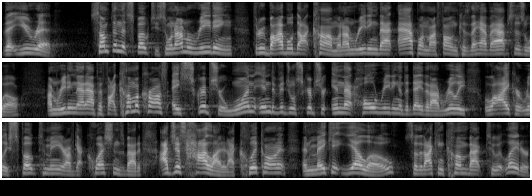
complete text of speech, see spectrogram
that you read, something that spoke to you. So, when I'm reading through Bible.com, when I'm reading that app on my phone, because they have apps as well, I'm reading that app, if I come across a scripture, one individual scripture in that whole reading of the day that I really like or really spoke to me or I've got questions about it, I just highlight it. I click on it and make it yellow so that I can come back to it later.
